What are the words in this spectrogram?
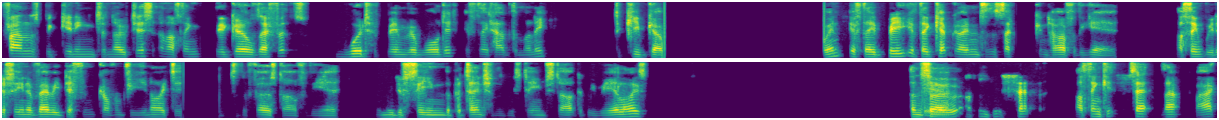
fans beginning to notice, and I think the girls' efforts would have been rewarded if they'd had the money to keep going. If they be if they kept going into the second half of the year, I think we'd have seen a very different Coventry United to the first half of the year, and we'd have seen the potential of this team start to be realised. And so I think it set I think it set that back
